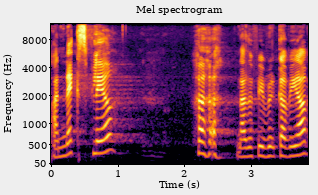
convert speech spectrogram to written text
Our next player, another favorite coming up.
